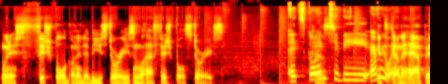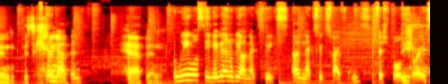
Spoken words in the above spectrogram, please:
when is Fishbowl going to debut stories, and we'll have Fishbowl stories. It's going to be everywhere. It's going to happen. It's going to happen. Happen. We will see. Maybe that'll be on next week's uh, next week's five things Fishbowl stories.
